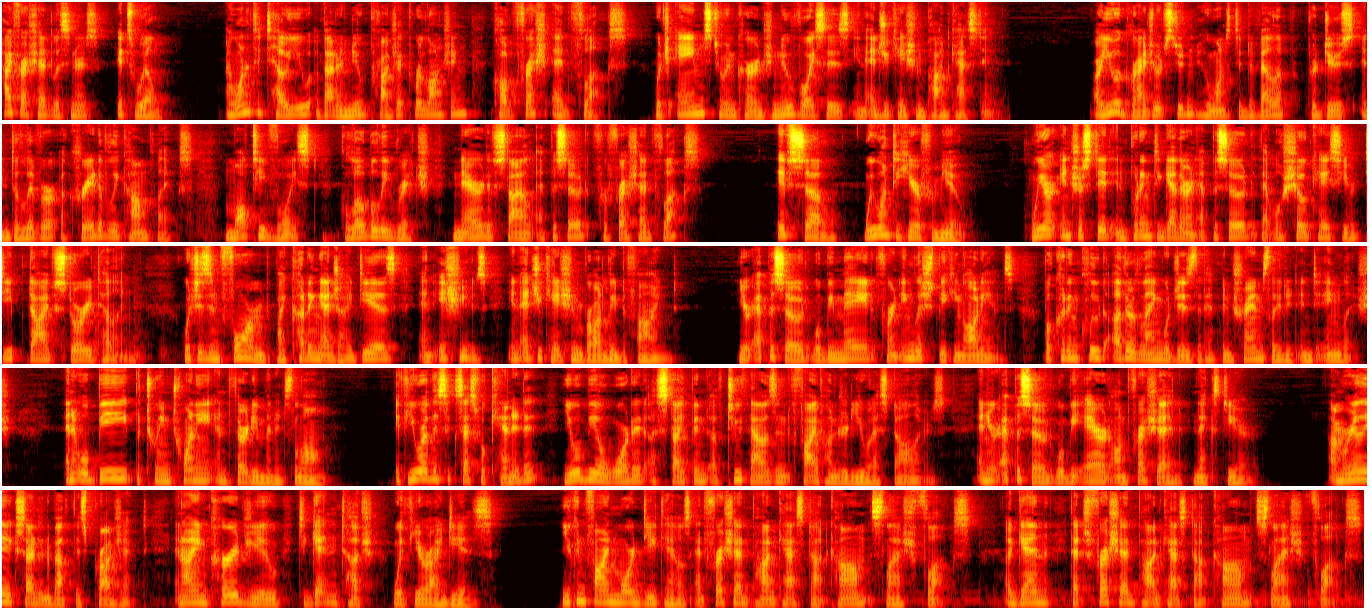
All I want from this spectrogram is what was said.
Hi, Fresh Ed listeners, it's Will. I wanted to tell you about a new project we're launching called Fresh Ed Flux, which aims to encourage new voices in education podcasting. Are you a graduate student who wants to develop, produce, and deliver a creatively complex, multi voiced, globally rich, narrative style episode for Fresh Ed Flux? If so, we want to hear from you. We are interested in putting together an episode that will showcase your deep dive storytelling which is informed by cutting edge ideas and issues in education broadly defined. Your episode will be made for an English speaking audience, but could include other languages that have been translated into English, and it will be between 20 and 30 minutes long. If you are the successful candidate, you will be awarded a stipend of 2,500 US dollars, and your episode will be aired on Fresh Ed next year. I'm really excited about this project, and I encourage you to get in touch with your ideas. You can find more details at freshedpodcast.com slash flux. Again, that's freshedpodcast.com slash flux.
